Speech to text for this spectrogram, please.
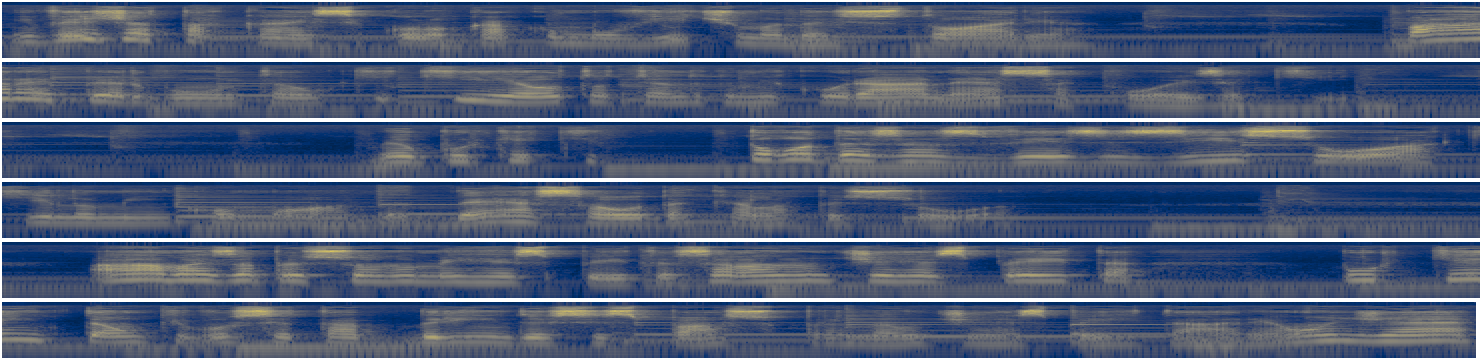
Em vez de atacar e se colocar como vítima da história, para e pergunta: o que, que eu tô tendo que me curar nessa coisa aqui? Meu, por que, que todas as vezes isso ou aquilo me incomoda, dessa ou daquela pessoa? Ah, mas a pessoa não me respeita. Se ela não te respeita, por que então que você está abrindo esse espaço para não te respeitar? Onde é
